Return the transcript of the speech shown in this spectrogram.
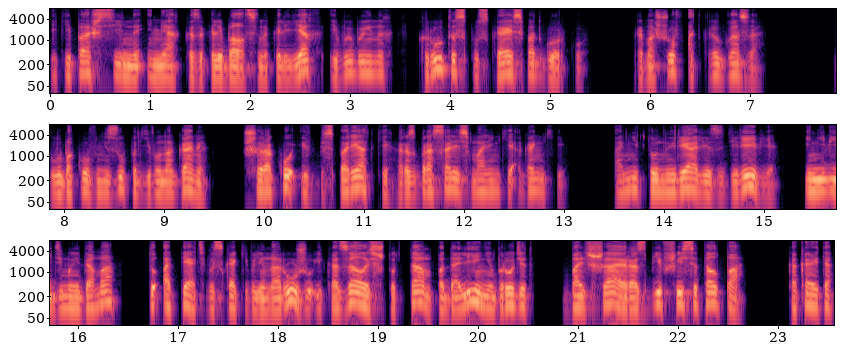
Экипаж сильно и мягко заколебался на колеях и выбоинах, круто спускаясь под горку. Ромашов открыл глаза. Глубоко внизу под его ногами, широко и в беспорядке, разбросались маленькие огоньки. Они то ныряли за деревья и невидимые дома, то опять выскакивали наружу, и казалось, что там по долине бродит большая разбившаяся толпа, какая-то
